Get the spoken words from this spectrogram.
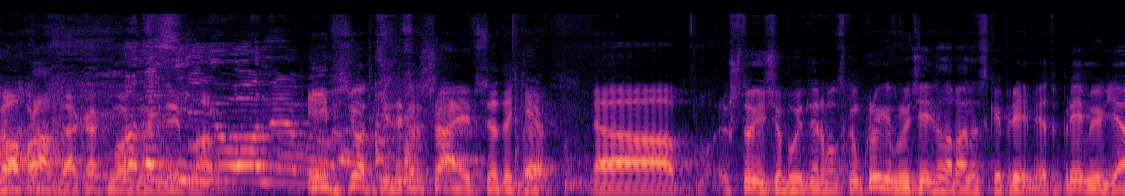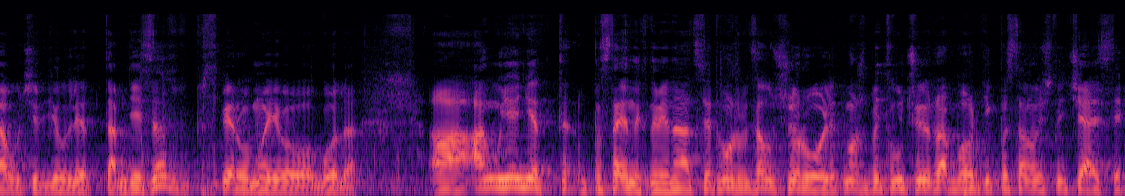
Ну а правда, а как можно в ней плавать? И все-таки, завершая все-таки, а, что еще будет на Ермоловском круге, вручение Лобановской премии. Эту премию я учредил лет там 10 назад, с первого моего года. А, а у нее нет постоянных номинаций. Это может быть за лучшую роль, это может быть лучший работник постановочной части.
